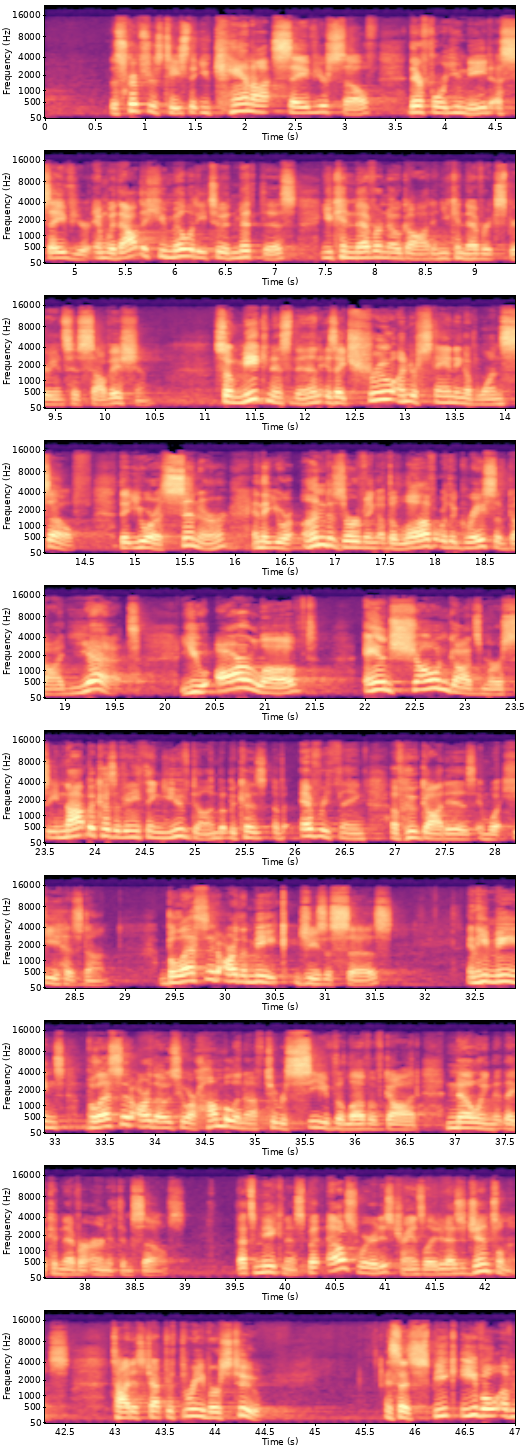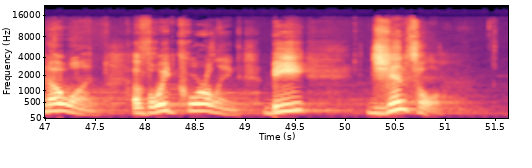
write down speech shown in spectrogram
The scriptures teach that you cannot save yourself, therefore, you need a Savior. And without the humility to admit this, you can never know God and you can never experience His salvation. So, meekness then is a true understanding of oneself that you are a sinner and that you are undeserving of the love or the grace of God, yet you are loved and shown God's mercy, not because of anything you've done, but because of everything of who God is and what He has done. Blessed are the meek, Jesus says. And he means, blessed are those who are humble enough to receive the love of God, knowing that they could never earn it themselves. That's meekness. But elsewhere it is translated as gentleness. Titus chapter 3, verse 2. It says, Speak evil of no one, avoid quarreling, be gentle,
